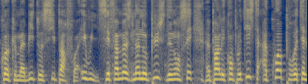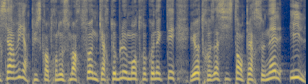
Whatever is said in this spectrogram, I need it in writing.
Quoique ma bite aussi parfois. Et oui, ces fameuses nanopuces dénoncées euh, par les complotistes, à quoi pourraient-elles servir? Puisqu'entre nos smartphones, cartes bleues, montres connectées et autres assistants personnels, ils,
